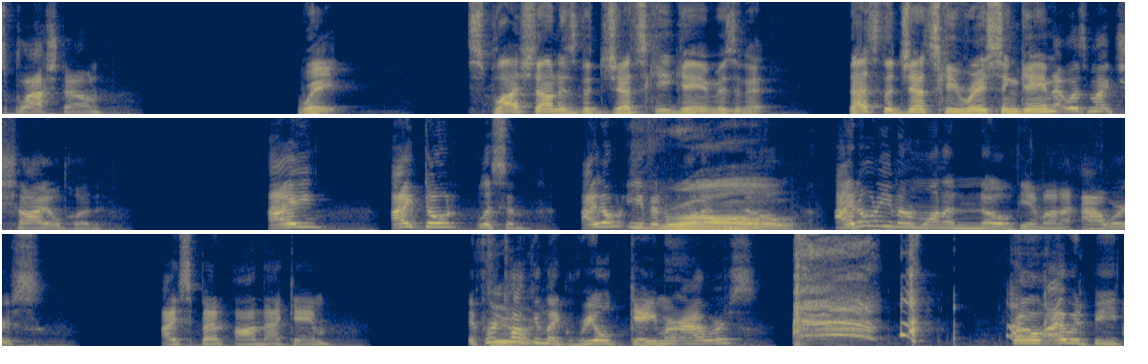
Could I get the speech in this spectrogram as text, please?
Splashdown. Wait. Splashdown is the jet ski game, isn't it? That's the jet ski racing game? That was my childhood. I I don't listen. I don't even want to know. I don't even want to know the amount of hours I spent on that game. If we're Dude. talking like real gamer hours, bro, I would be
